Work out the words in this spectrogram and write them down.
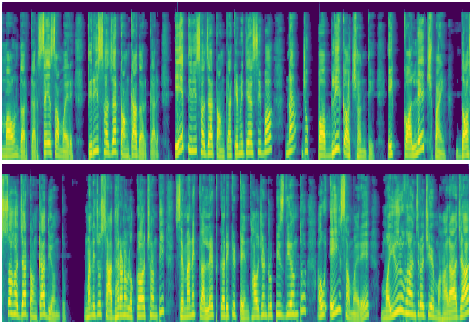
अमाउंट दरकार से समय रे 30000 टंका दरकार ए 30000 टंका केमिति आसीबो ना जो पब्लिक अछंती एक कॉलेज पई 10000 टंका दियंतु माने जो साधारण लोक अच्छा से मैंने कलेक्ट करके टेन थाउजेंड रुपीज दिंतु आई समय मयूरभ जी महाराजा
